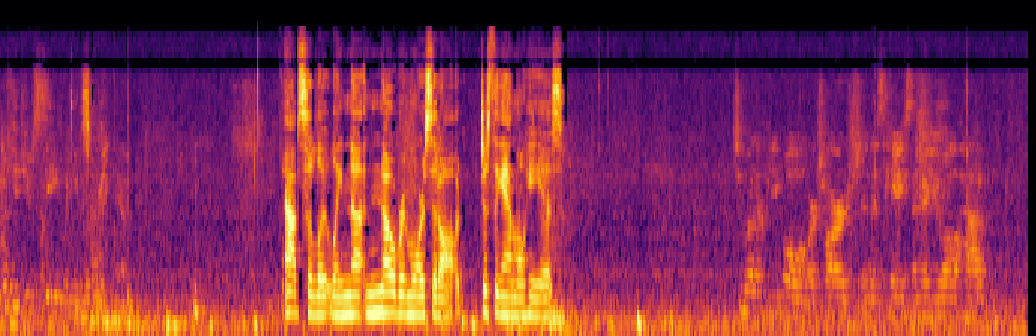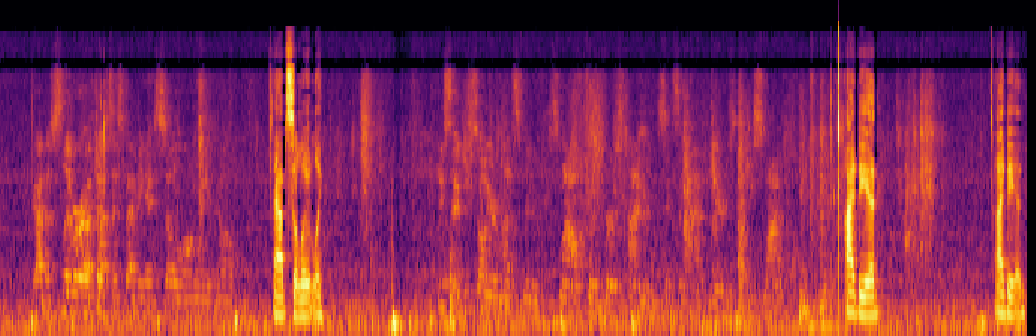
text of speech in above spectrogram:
What did you see when you looked at him? Absolutely no, no remorse at all. Just the animal he is. Two other people are charged in this case. I know you all have gotten a sliver of justice, but I mean, it's still a long way to go. Absolutely. You said you saw your husband smile for the first time in six and a half years. Did you smile? I did. I did.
